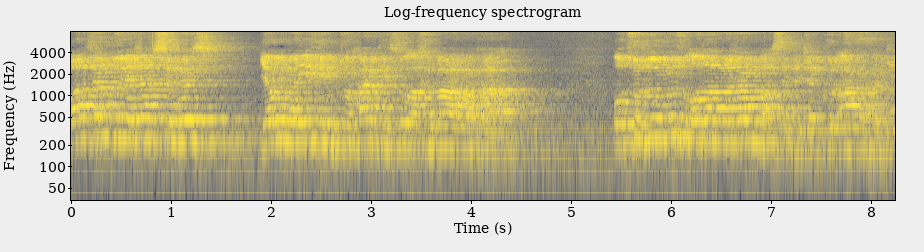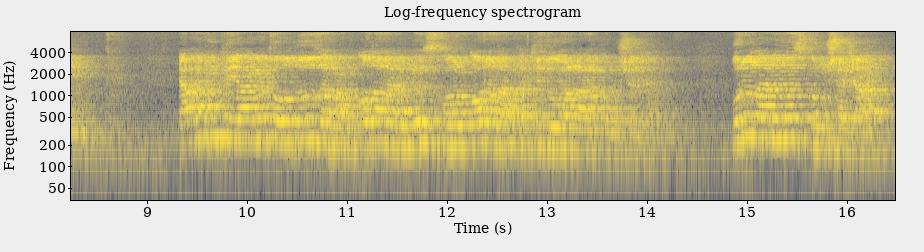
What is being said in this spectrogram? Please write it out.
Bazen duyacaksınız, يَوْمَئِذٍ تُحَدِّثُ أَخْبَارَهَا Oturduğunuz odalardan bahsedecek Kur'an-ı Hakim. Yarın kıyamet olduğu zaman odalarınız, or oralardaki duvarlar konuşacak. Buralarınız konuşacak.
